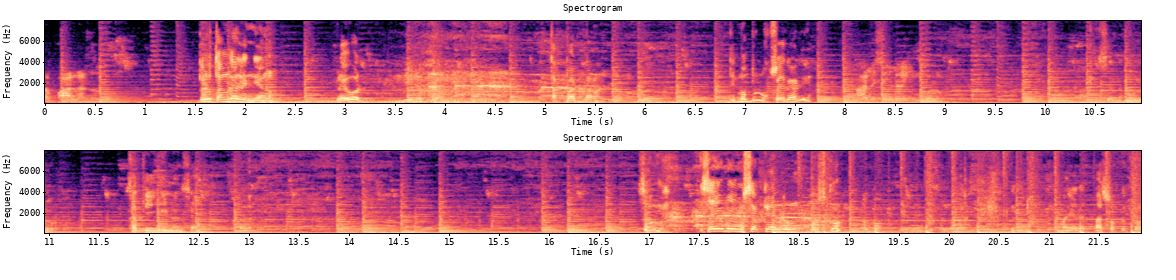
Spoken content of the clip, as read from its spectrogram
tapala nun. Pero tanggalin yung plywood. Hindi na po. Takpan lang. Di mabulok sa ilalim. Alisin lang yung bulok. Saan ang bulok? Katingin lang siya. So, sa'yo ba yung sakyan doon, boss ko? Opo, yun nandun sa labas. Mahirap, pasok ito.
